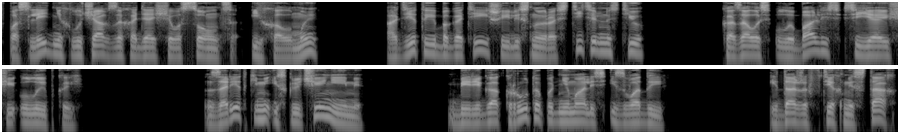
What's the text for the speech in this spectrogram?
в последних лучах заходящего солнца, и холмы, одетые богатейшей лесной растительностью, казалось, улыбались сияющей улыбкой. За редкими исключениями берега круто поднимались из воды, и даже в тех местах,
